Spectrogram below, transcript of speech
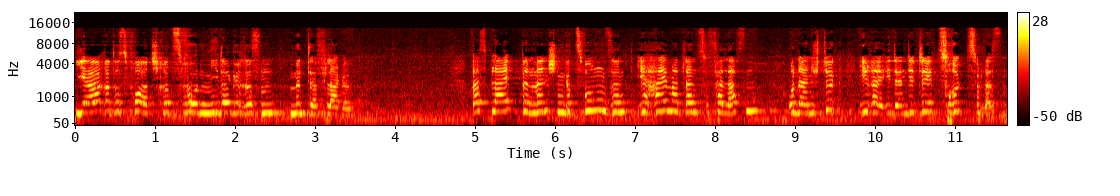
Jahre des Fortschritts wurden niedergerissen mit der Flagge. Was bleibt, wenn Menschen gezwungen sind, ihr Heimatland zu verlassen und ein Stück ihrer Identität zurückzulassen?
